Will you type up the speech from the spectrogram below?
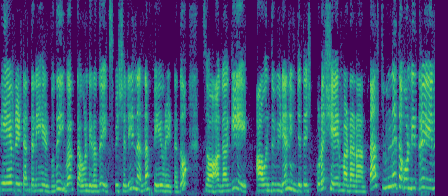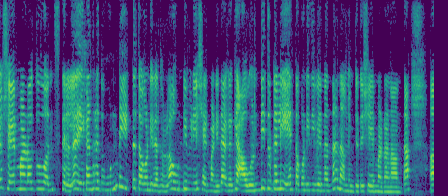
ಫೇವ್ರೇಟ್ ಅಂತಾನೆ ಹೇಳ್ಬೋದು. ಇವಾಗ ತಗೊಂಡಿರೋದು ಎಕ್ಸ್ಪೆಷಲಿ ನನ್ನ ಫೇವ್ರೇಟ್ ಅದು. ಸೊ ಹಾಗಾಗಿ ಆ ಒಂದು ವಿಡಿಯೋ ನಿಮ್ ಜೊತೆ ಕೂಡ ಶೇರ್ ಮಾಡೋಣ ಅಂತ. ಸುಮ್ನೆ ತಗೊಂಡಿದ್ರೆ ಏನು ಶೇರ್ ಮಾಡೋದು ಅನ್ಸ್ತಿರಲ್ಲ. ಯಾಕಂದ್ರೆ ಅದು ಉಂಡಿ ಇಟ್ಟು ತಗೊಂಡಿರೋದಲ್ಲ ಆ ಉಂಡಿ ವಿಡಿಯೋ ಶೇರ್ ಮಾಡಿದೆ. ಹಾಗಾಗಿ ಆ ಉಂಡಿ ದುಡ್ಡಲ್ಲಿ ಏನ್ ತಗೊಂಡಿದೀವಿ ಅನ್ನೋದನ್ನ ನಾನು ನಿಮ್ ಜೊತೆ ಶೇರ್ ಮಾಡೋಣ ಅಂತ ಆ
